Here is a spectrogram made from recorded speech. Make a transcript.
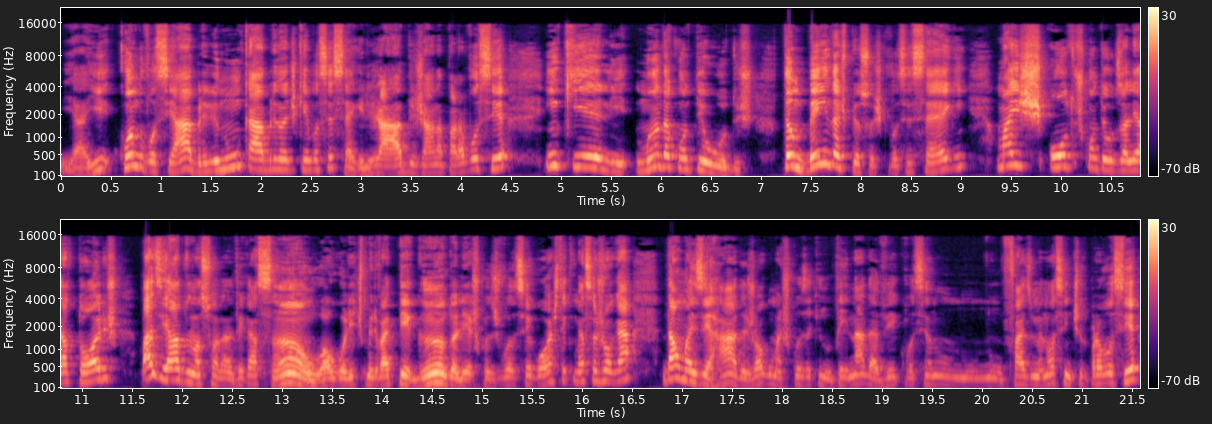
E aí, quando você abre, ele nunca abre na de quem você segue, ele já abre já na para você, em que ele manda conteúdos também das pessoas que você segue, mas outros conteúdos aleatórios baseados na sua navegação. O algoritmo ele vai pegando ali as coisas que você gosta e começa a jogar, dá umas erradas, joga umas coisas que não tem nada a ver, que você não, não faz o menor sentido para você,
